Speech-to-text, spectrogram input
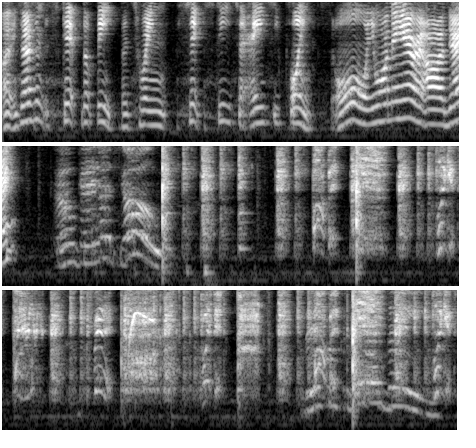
Uh, It doesn't skip the beat between 60 to 80 points. Oh, you want to hear it, RJ? Okay, let's go. This was the good days. Flick it.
